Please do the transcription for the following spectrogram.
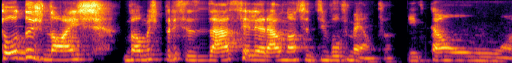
todos nós vamos precisar acelerar o nosso desenvolvimento. Então,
